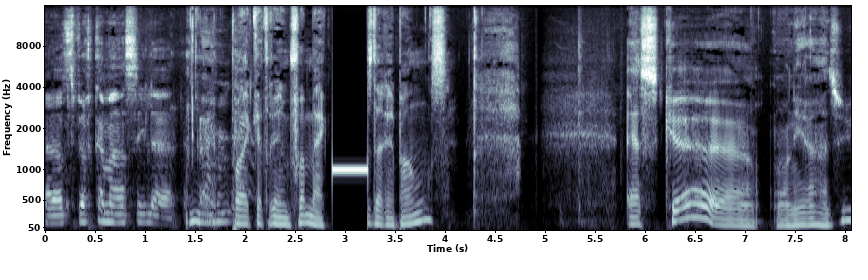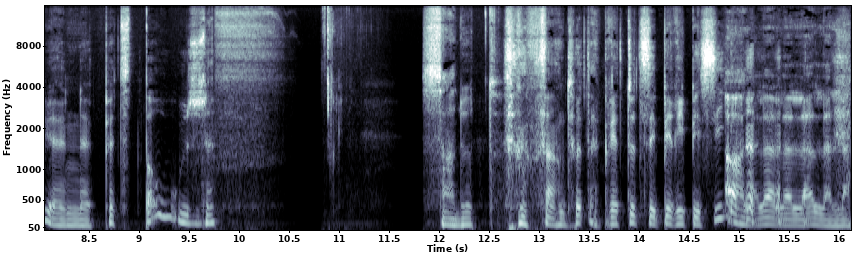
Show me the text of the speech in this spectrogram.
Alors, tu peux recommencer la. pour la quatrième fois, ma de réponse. Est-ce que euh, on est rendu à une petite pause? Sans doute. Sans doute après toutes ces péripéties Oh là là là là là là.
